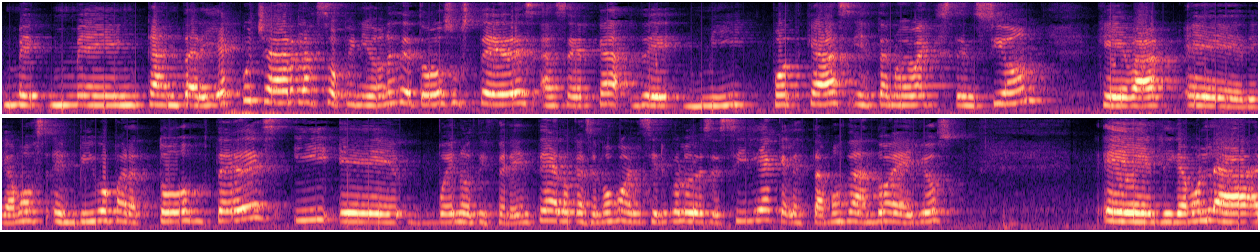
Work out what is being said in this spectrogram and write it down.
me, me, encantaría escuchar las opiniones de todos ustedes acerca de mi podcast y esta nueva extensión que va, eh, digamos, en vivo para todos ustedes y, eh, bueno, diferente a lo que hacemos con el Círculo de Cecilia, que le estamos dando a ellos eh, digamos, la,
